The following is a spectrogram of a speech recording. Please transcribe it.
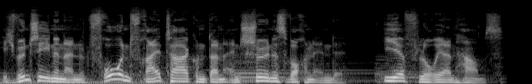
Ich wünsche Ihnen einen frohen Freitag und dann ein schönes Wochenende. Ihr Florian Harms.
